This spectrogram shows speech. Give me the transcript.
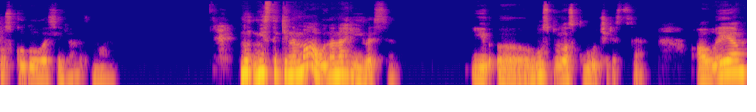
розкололася, я не знаю. Ну, містики нема, вона нагрілася. І е, луснула скло через це. Але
